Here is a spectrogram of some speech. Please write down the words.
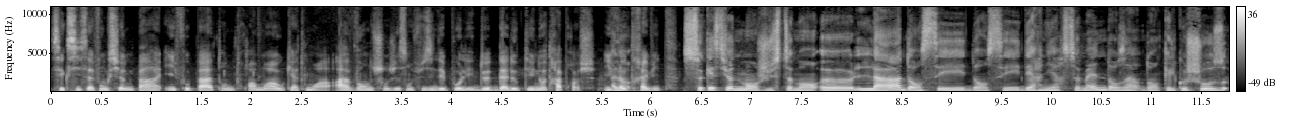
c'est que si ça fonctionne pas, il faut pas attendre trois mois ou quatre mois avant de changer son fusil d'épaule et d'adopter une autre approche. Il faut très vite. Ce questionnement justement euh, là, dans ces dans ces dernières semaines, dans un dans quelque chose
